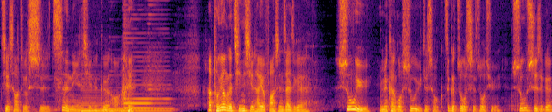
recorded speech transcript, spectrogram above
介绍这个史次年写的歌哈。那同样的情形还有发生在这个苏语，有没有看过苏语这首这个作词作曲？苏是这个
